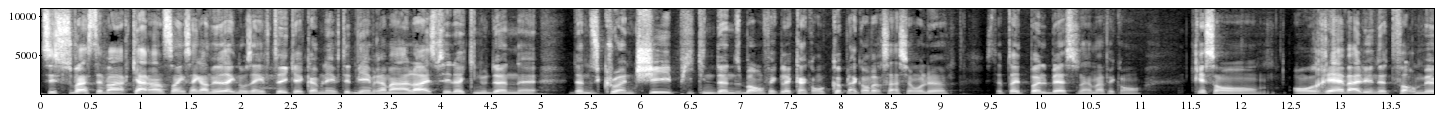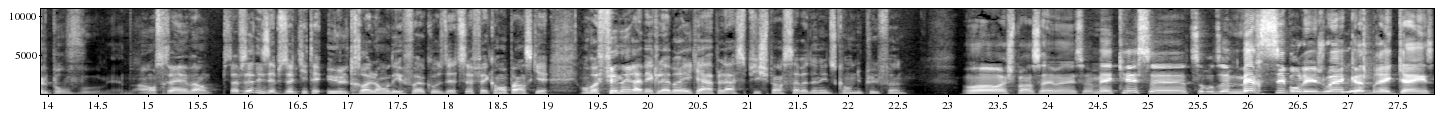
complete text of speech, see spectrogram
souvent, c'était vers 45-50 minutes avec nos invités que comme l'invité devient vraiment à l'aise, c'est là qu'il nous donne, euh, donne du crunchy, puis qu'il nous donne du bon. Fait que là, quand on coupe la conversation là, c'était peut-être pas le best finalement. Fait qu'on. Chris, on, on réévalue notre formule pour vous, man. Ah, on se réinvente. Puis ça faisait des épisodes qui étaient ultra longs des fois à cause de ça. Fait qu'on pense que on va finir avec le break à la place. Puis je pense que ça va donner du contenu plus le fun. Ouais, ouais, je pense que ça va bien ça. Mais Chris, euh, tout ça pour dire merci pour les jouets. Code Break 15.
